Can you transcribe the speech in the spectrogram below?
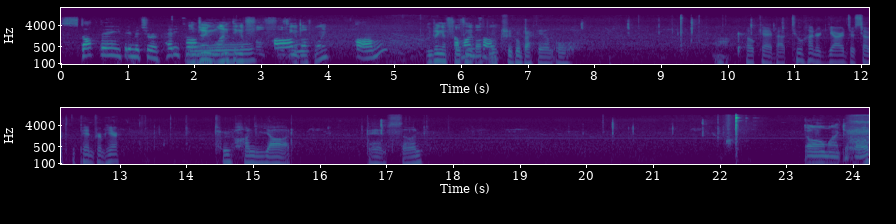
Stop being immature and petty, Tom. I'm doing one thing of full, full thing of off balling. Tom. I'm doing a full Come thing of off balling. Trickle back down. Oh. Okay, about 200 yards or so to the pin from here. 200 yard. Damn, son. Oh my god.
